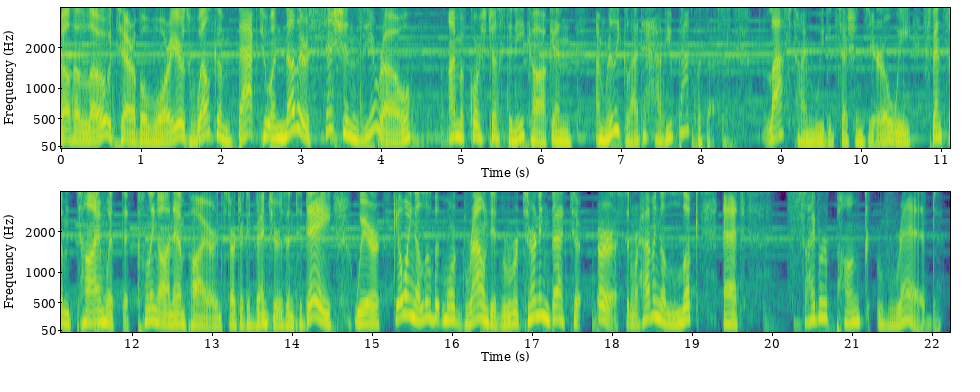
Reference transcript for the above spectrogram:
Well, hello, terrible warriors. Welcome back to another Session Zero. I'm, of course, Justin Eacock, and I'm really glad to have you back with us. Last time we did Session Zero, we spent some time with the Klingon Empire and Star Trek Adventures, and today we're going a little bit more grounded. We're returning back to Earth, and we're having a look at Cyberpunk Red.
